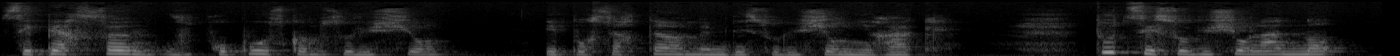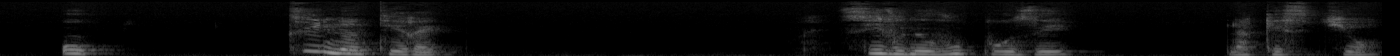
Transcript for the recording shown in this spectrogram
ces personnes vous proposent comme solution, et pour certains même des solutions miracles, toutes ces solutions-là n'ont aucun intérêt si vous ne vous posez la question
